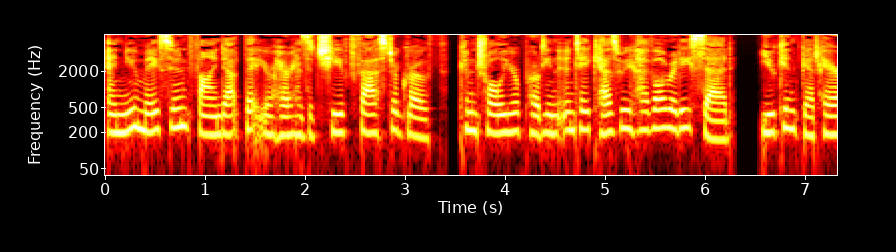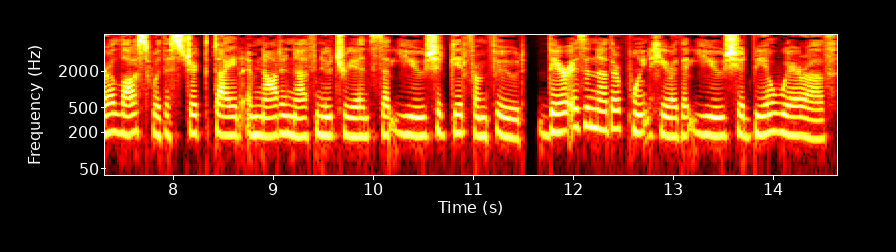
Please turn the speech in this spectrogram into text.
and you may soon find out that your hair has achieved faster growth. Control your protein intake as we have already said. You can get hair loss with a strict diet and not enough nutrients that you should get from food. There is another point here that you should be aware of.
